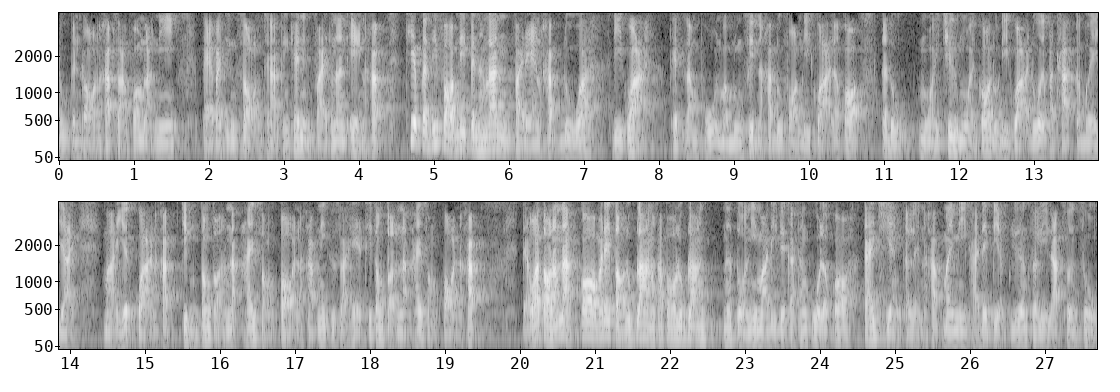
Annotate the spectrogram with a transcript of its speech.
ดูเป็นรองนะครับสามฟอร์มหลังนี่แพ้ไปถึง 2 ชนะเพียงแค่1ฝ่ายเท่านั้นเองนะครับ เทียบกันที่ฟอร์มนี่เป็นทางด้านฝ่ายแดงนะครับ ดูว่าดีกว่า เพชรลำพูนบำรุงสิทธิ์นะครับดูฟอร์มดีกว่า แล้วก็กระดูกมวยชื่อมวยก็ดูดีกว่าด้วยปะทะกระเบยใหญ่มาเยอะกว่านะครับจึงต้องต่อน้ำหนักให้ 2 ปอนด์นะครับนี่คือสาเหตุที่ต้องต่อน้ำหนักให้ 2 ปอนด์นะครับ แต่ว่าต่อน้ำหนักก็ไม่ได้ต่อรูปร่างนะครับ เพราะว่ารูปร่างเนื้อตัวนี่มาดีด้วยกันทั้งคู่แล้วก็ใกล้เคียงกันเลยนะครับ ไม่มีใครได้เปรียบเรื่องสรีระส่วนสูง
